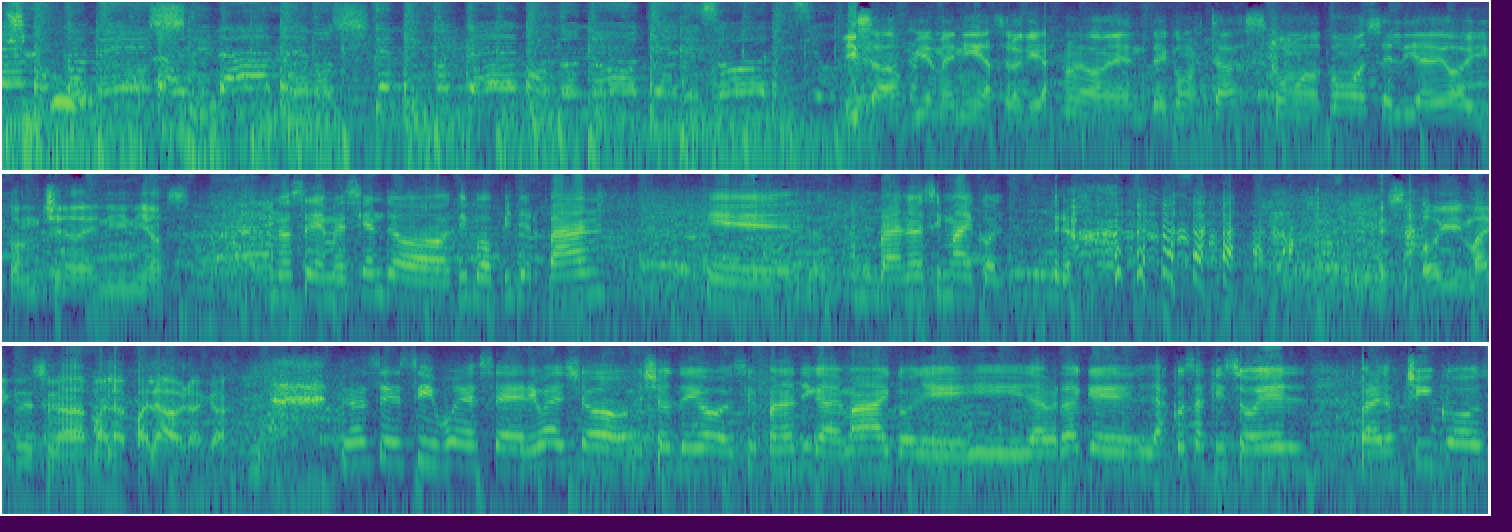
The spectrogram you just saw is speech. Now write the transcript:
Solución? Lisa, bienvenida a Hacer lo que quieras nuevamente. ¿Cómo estás? ¿Cómo, ¿Cómo es el día de hoy con, lleno de niños? No sé, me siento tipo Peter Pan, eh, para no decir Michael, pero Es- hoy Michael es una mala palabra acá. no sé, sí, puede ser. Igual yo, yo te digo, soy fanática de Michael y, y la verdad que las cosas que hizo él para los chicos,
